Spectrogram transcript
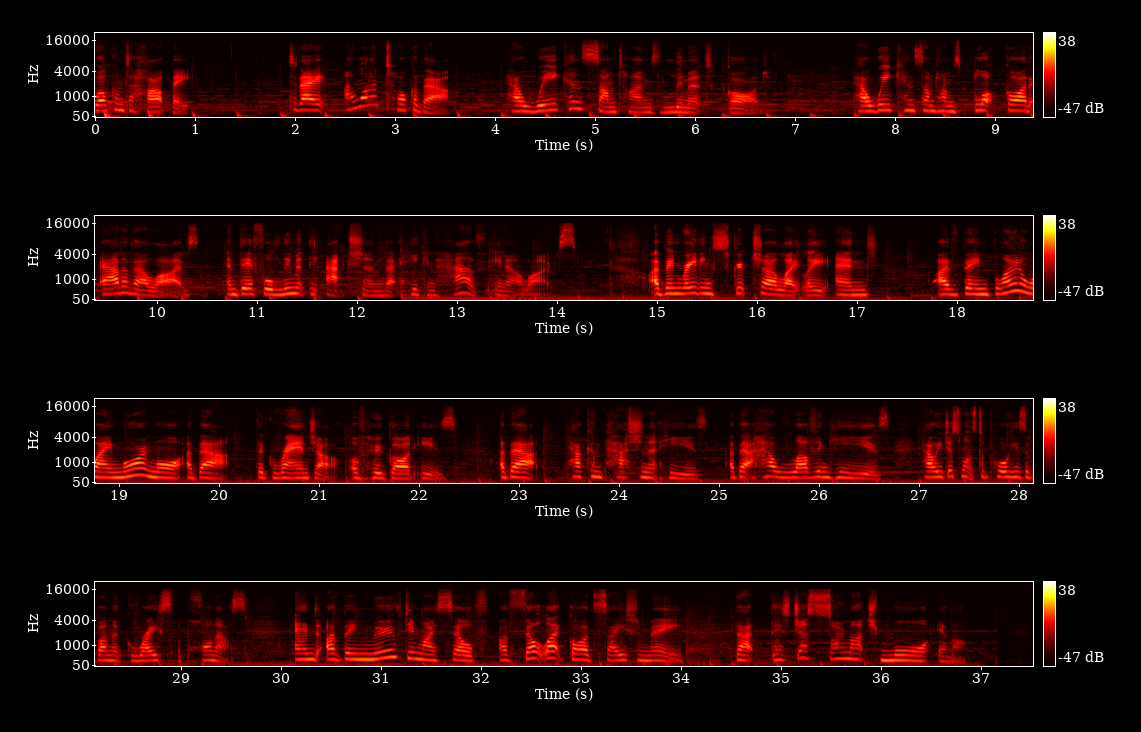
welcome to Heartbeat. Today, I want to talk about how we can sometimes limit God, how we can sometimes block God out of our lives and therefore limit the action that He can have in our lives. I've been reading scripture lately and I've been blown away more and more about the grandeur of who God is, about how compassionate He is, about how loving He is, how He just wants to pour His abundant grace upon us. And I've been moved in myself. I've felt like God say to me that there's just so much more, Emma.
